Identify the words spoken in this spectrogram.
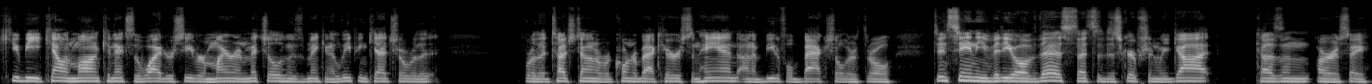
QB Kellen Mond connects to the wide receiver Myron Mitchell, who's making a leaping catch over the for the touchdown over cornerback Harrison Hand on a beautiful back shoulder throw. Didn't see any video of this. That's the description we got. Cousin, or say,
